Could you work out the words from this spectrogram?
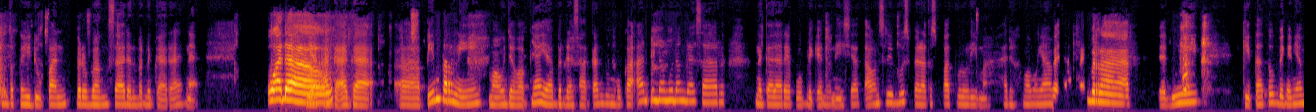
untuk kehidupan berbangsa dan bernegara. Nah, biar Wadaw. agak-agak eh, pinter nih mau jawabnya ya berdasarkan pembukaan Undang-Undang Dasar Negara Republik Indonesia tahun 1945. Aduh, ngomongnya sampai Berat. jadi kita tuh pengennya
